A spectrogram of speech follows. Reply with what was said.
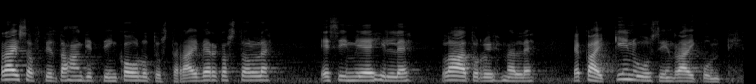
Raisoftilta hankittiin koulutusta RAI-verkostolle, esimiehille, laaturyhmälle ja kaikkiin uusiin RAI-kuntiin.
